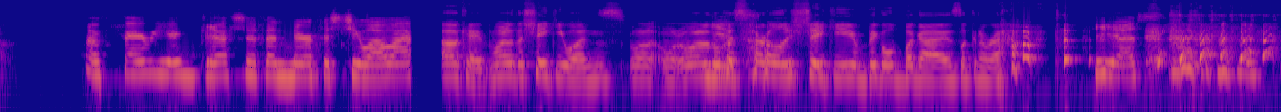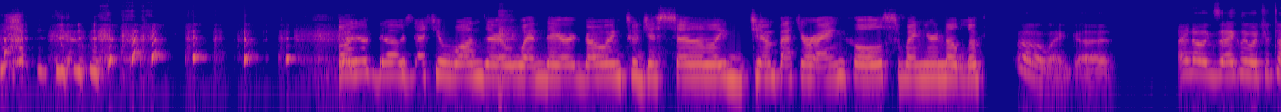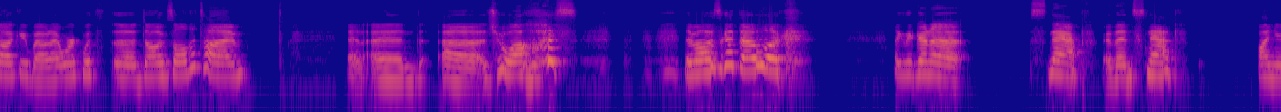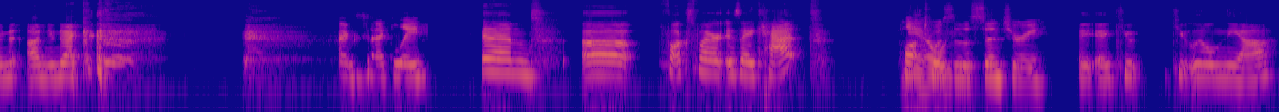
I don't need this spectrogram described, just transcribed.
A very aggressive and nervous chihuahua. Okay, one of the shaky ones. One, one of the ones that are really shaky big old bug eyes looking around. Yes. One of those that you wonder when they are going to just suddenly jump at your ankles when you're not looking. oh my god. I know exactly what you're talking about. I work with uh, dogs all the time. And and uh chihuahuas they've always got that look. Like they're gonna snap and then snap on your ne- on your neck. Exactly. and uh Foxfire is a cat. Plot Meow. twist of the century. a, a cute cute little Nia.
